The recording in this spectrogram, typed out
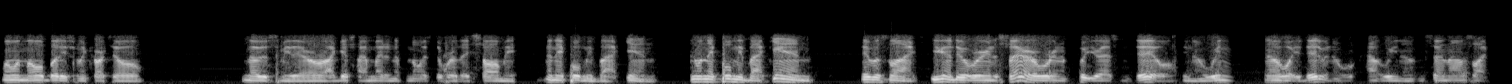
one of my old buddies from the cartel noticed me there, or I guess I made enough noise to where they saw me, and they pulled me back in. And when they pulled me back in, it was like, you're going to do what we're going to say or we're going to put your ass in jail. You know, we know what you did. We know how, we know. And so and I was like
